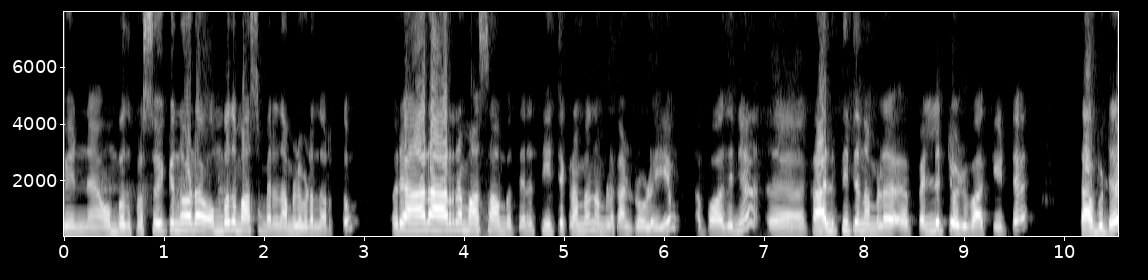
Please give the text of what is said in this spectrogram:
പിന്നെ ഒമ്പത് പ്രസവിക്കുന്നതോടെ ഒമ്പത് മാസം വരെ നമ്മളിവിടെ നിർത്തും. ഒരു ആറ് ആറര മാസം ആകുമ്പോഴത്തേന് തീറ്റക്രമം നമ്മൾ കൺട്രോൾ ചെയ്യും. അപ്പോൾ അതിന് കാലിത്തീറ്റ നമ്മൾ പെല്ലറ്റ് ഒഴിവാക്കിയിട്ട് തവിട്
